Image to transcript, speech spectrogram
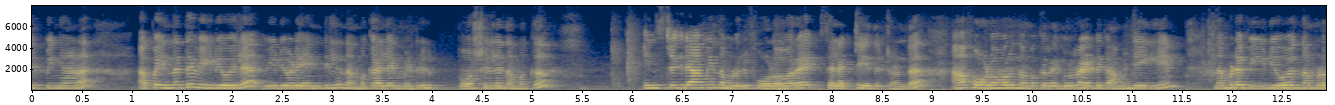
ഷിപ്പിംഗ് ആണ്. അപ്പോൾ ഇന്നത്തെ വീഡിയോയിൽ വീഡിയോയുടെ എൻഡിൽ നമുക്ക് അല്ലെങ്കിൽ മിഡിൽ പോർഷനിൽ നമുക്ക് ഇൻസ്റ്റഗ്രാമിൽ നമ്മളൊരു ഫോളോവറെ സെലക്ട് ചെയ്തിട്ടുണ്ട്. ആ ഫോളോവർ നമുക്ക് റെഗുലറായിട്ട് കമന്റ് ചെയ്യുകയും നമ്മുടെ വീഡിയോ നമ്മൾ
